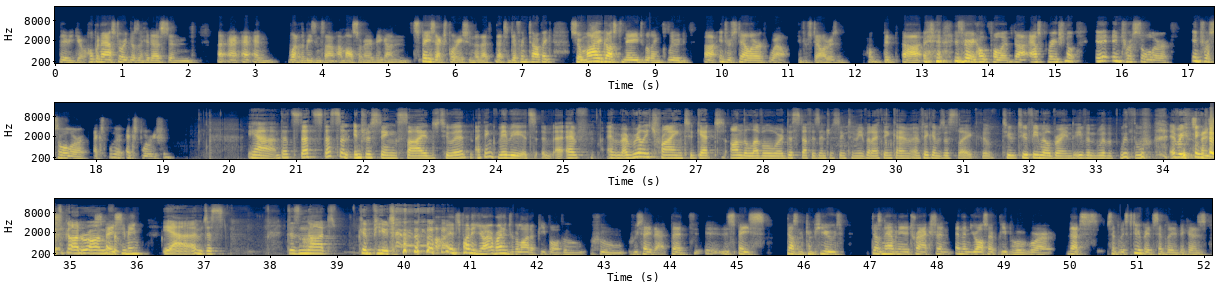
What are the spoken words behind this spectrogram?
There you go. Hope an asteroid doesn't hit us. And and one of the reasons I'm also very big on space exploration, that that's a different topic. So my Augustan age will include uh, interstellar. Well, interstellar is a bit uh, is very hopeful and uh, aspirational. Intrasolar intrasolar exploration. Yeah, that's that's that's an interesting side to it. I think maybe it's I've I'm really trying to get on the level where this stuff is interesting to me, but I think I'm I think I'm just like too too female brained, even with with everything Space. that's gone wrong. Space, you mean? Yeah, I'm just does not compute. uh, it's funny, you know, I run into a lot of people who who who say that that uh, space doesn't compute, doesn't have any attraction, and then you also have people who, who are that's simply stupid, simply because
